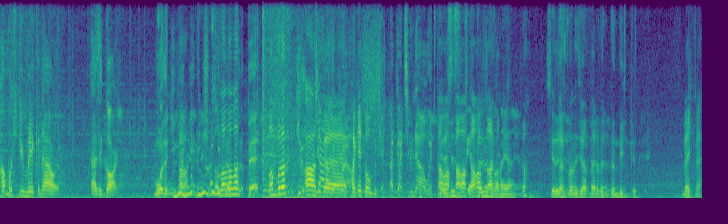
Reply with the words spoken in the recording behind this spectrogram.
how much do you make an hour as a guard? More than you Tamam. a prison. Lan lan lan. Bed. Lan bırak. Hadi be paket olduk. I got you now. It's Tamam Şerefsiz tamam cevap tamam vermedi sakin. bana ya. Şerefsiz bana cevap vermedi. Döndü gitti. Bekle.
